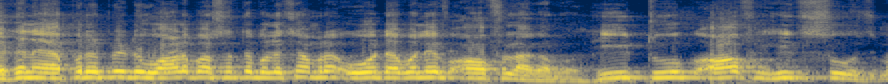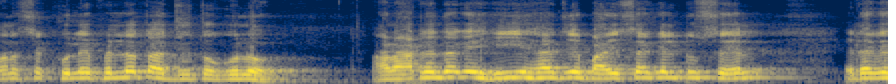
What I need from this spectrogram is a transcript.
এখানে অ্যাপ্রোপ্রিয়েট ওয়ার্ড বসাতে বলেছে, আমরা ও ডাবল এফ অফ লাগাবো। He took off his shoes মানে সে খুলে ফেলল তার জুতোগুলো। আর আটের দাগে he has a bicycle to sell এটাকে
